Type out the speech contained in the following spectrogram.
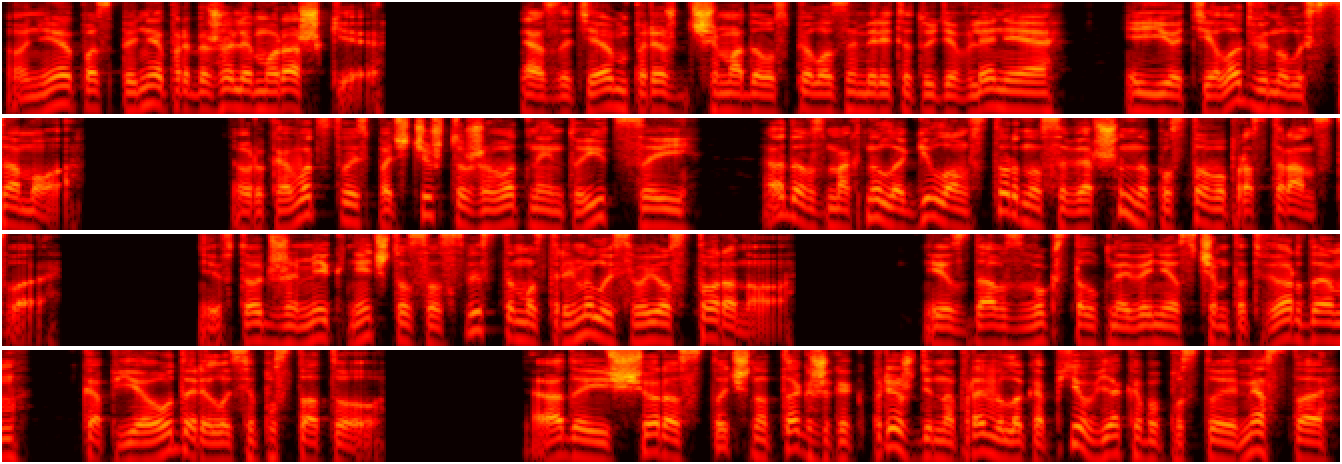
У нее по спине пробежали мурашки. А затем, прежде чем Ада успела замерить от удивления, ее тело двинулось само. Руководствуясь почти что животной интуицией, Ада взмахнула гилом в сторону совершенно пустого пространства. И в тот же миг нечто со свистом устремилось в ее сторону. Издав звук столкновения с чем-то твердым, копье ударилось о пустоту. Ада еще раз точно так же, как прежде, направила копье в якобы пустое место,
